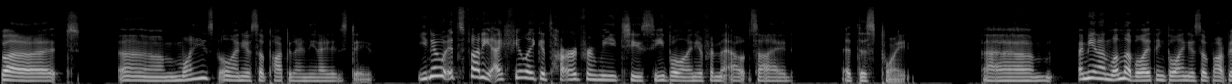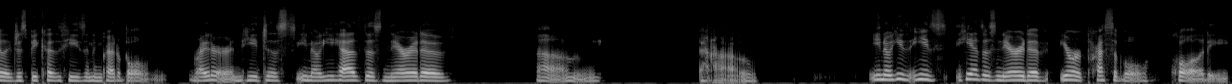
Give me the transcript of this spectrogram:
but um, why is Bolaño so popular in the United States? You know, it's funny. I feel like it's hard for me to see Bolaño from the outside at this point. Um, I mean, on one level, I think Bolaño is so popular just because he's an incredible writer, and he just, you know, he has this narrative. Um, uh, you know, he's he's he has this narrative irrepressible quality.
